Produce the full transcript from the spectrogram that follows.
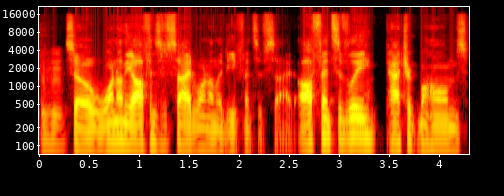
Mm-hmm. So one on the offensive side, one on the defensive side. Offensively, Patrick Mahomes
